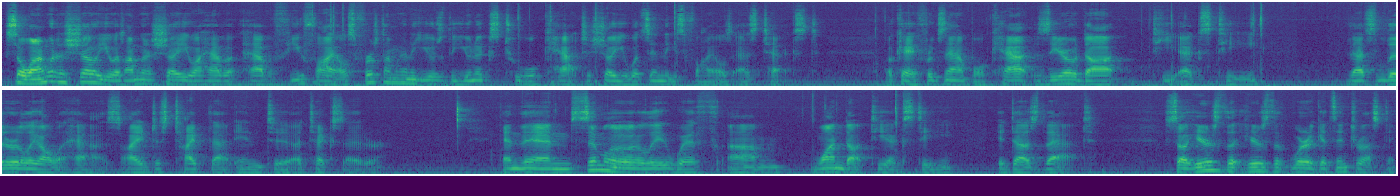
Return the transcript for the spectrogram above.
So what I'm going to show you is I'm going to show you I have a, have a few files. First I'm going to use the Unix tool cat to show you what's in these files as text. Okay, for example, cat 0.txt that's literally all it has. I just typed that into a text editor. And then similarly with um, 1.txt, it does that. So here's the here's the where it gets interesting.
